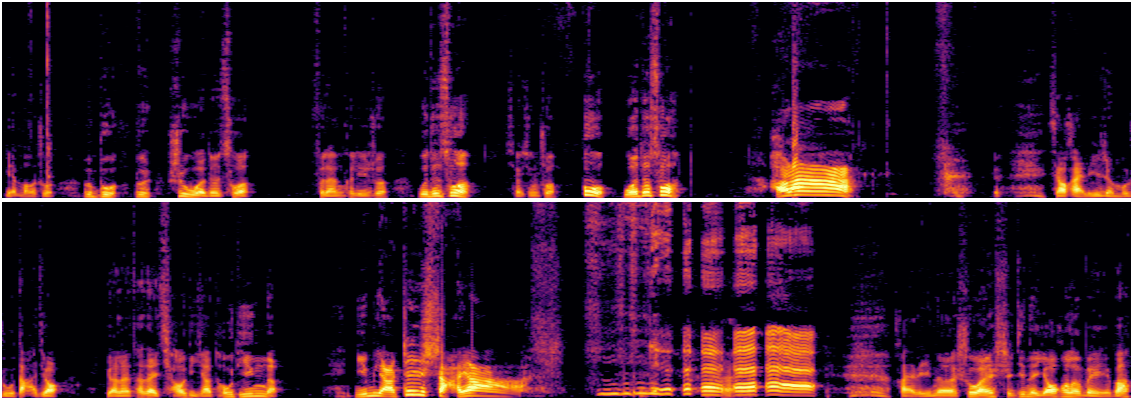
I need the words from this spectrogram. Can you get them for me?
连忙说：“呃，不，呃，是我的错。”富兰克林说：“我的错。”小熊说：“不，我的错。”好啦！小海狸忍不住大叫：“原来他在桥底下偷听呢！你们俩真傻呀！”海狸呢？说完，使劲的摇晃了尾巴。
